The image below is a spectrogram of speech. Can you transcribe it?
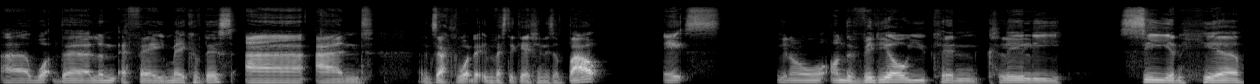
uh, what the London FA make of this uh, and exactly what the investigation is about. It's, you know, on the video, you can clearly see and hear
